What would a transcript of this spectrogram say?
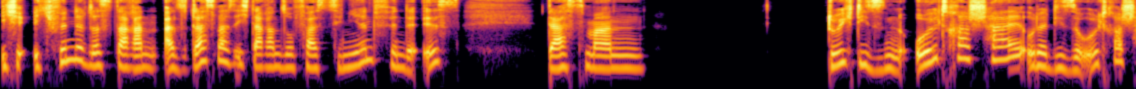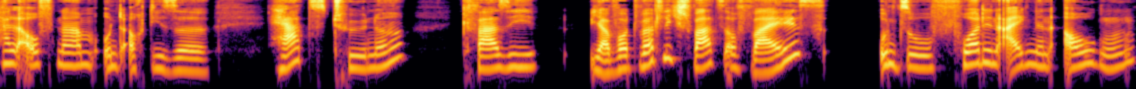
Ich, ich finde das daran, also das, was ich daran so faszinierend finde, ist, dass man durch diesen Ultraschall oder diese Ultraschallaufnahmen und auch diese Herztöne quasi, ja, wortwörtlich schwarz auf weiß und so vor den eigenen Augen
